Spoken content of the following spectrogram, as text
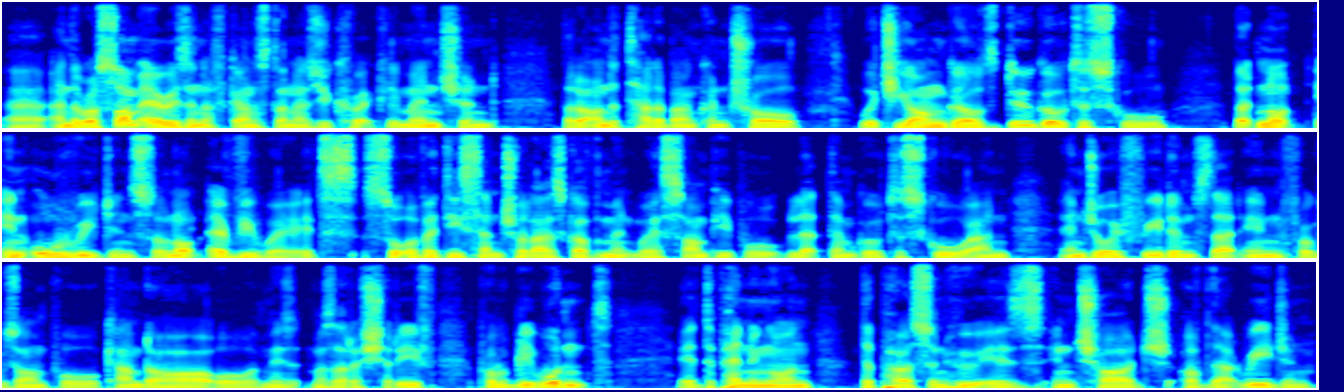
Uh, and there are some areas in Afghanistan, as you correctly mentioned, that are under Taliban control, which young girls do go to school, but not in all regions, so not everywhere. It's sort of a decentralized government where some people let them go to school and enjoy freedoms that in, for example, Kandahar or Mazar al-Sharif probably wouldn't, it, depending on the person who is in charge of that region.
